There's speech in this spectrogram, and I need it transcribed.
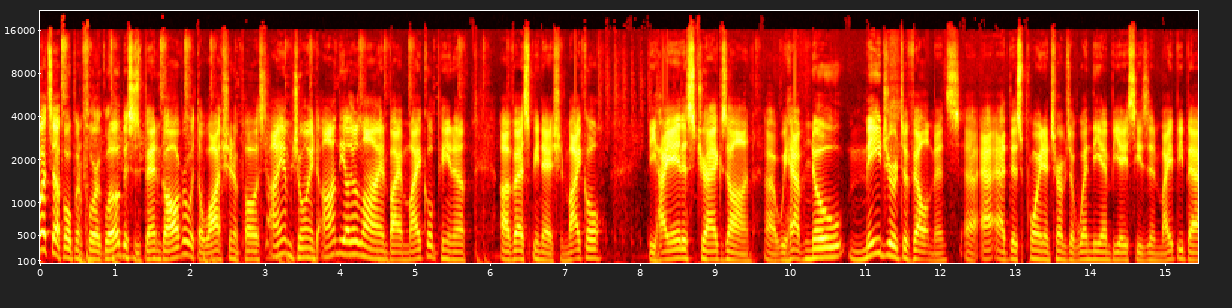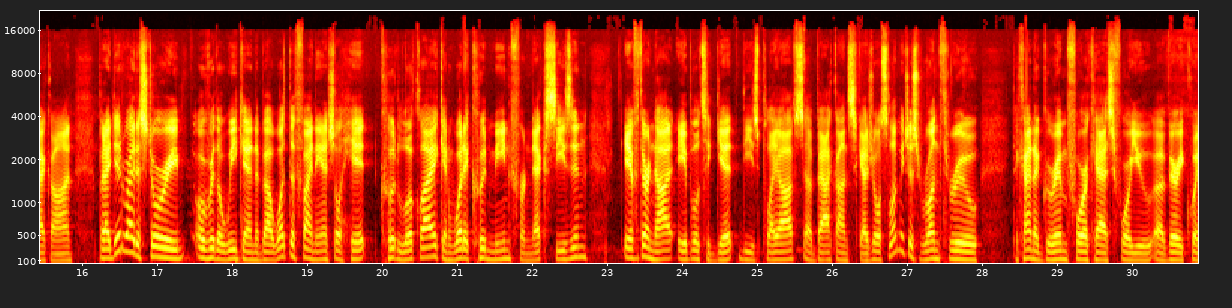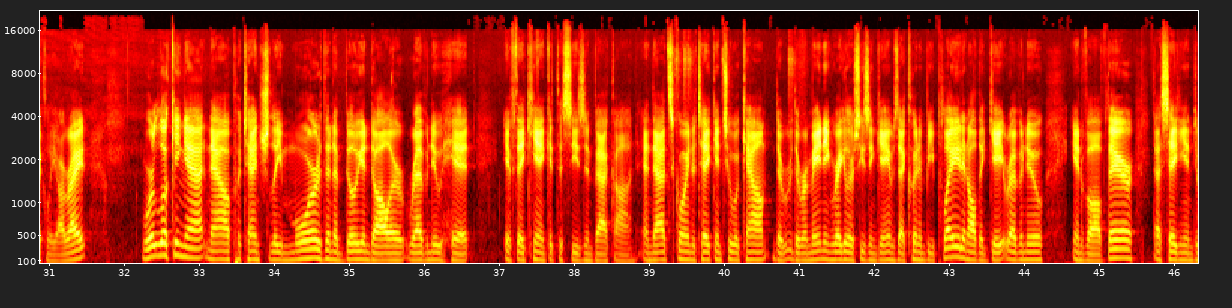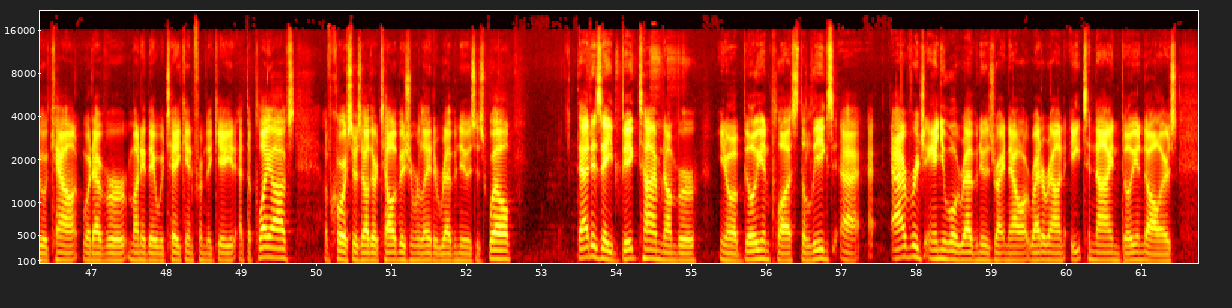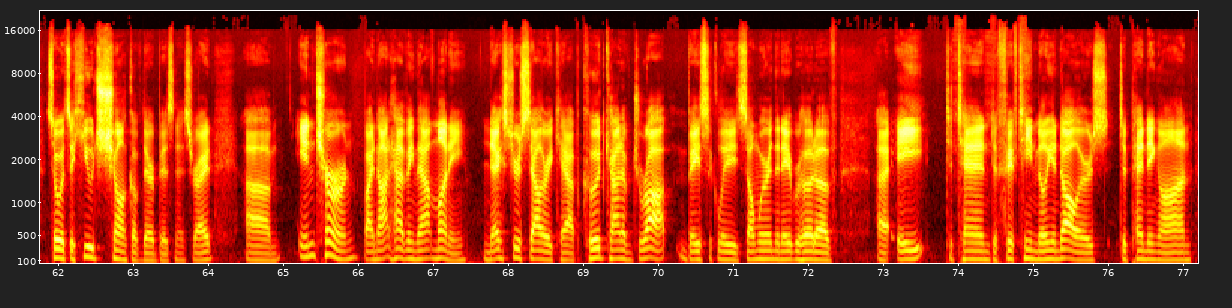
What's up, Open Floor Globe? This is Ben Golliver with the Washington Post. I am joined on the other line by Michael Pina of SB Nation. Michael, the hiatus drags on. Uh, we have no major developments uh, at, at, this point in terms of when the NBA season might be back on. But I did write a story over the weekend about what the financial hit could look like and what it could mean for next season if they're not able to get these playoffs uh, back on schedule. So let me just run through the kind of grim forecast for you uh, very quickly, all right? We're looking at now potentially more than a billion dollar revenue hit if they can't get the season back on. And that's going to take into account the, the remaining regular season games that couldn't be played and all the gate revenue involved there. That's taking into account whatever money they would take in from the gate at the playoffs. Of course, there's other television related revenues as well. That is a big time number, you know, a billion plus. The league's uh, average annual revenues right now are right around eight to nine billion dollars. So it's a huge chunk of their business, right? Um, in turn, by not having that money, next year's salary cap could kind of drop basically somewhere in the neighborhood of uh, eight to ten to fifteen million dollars, depending on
